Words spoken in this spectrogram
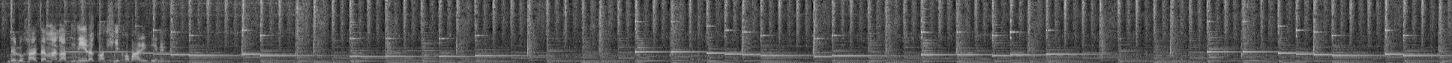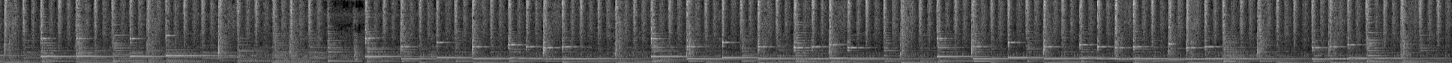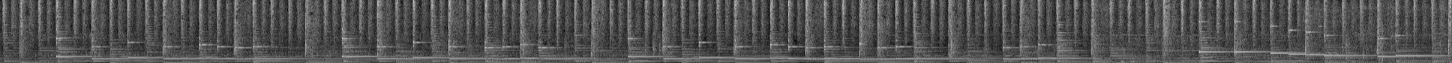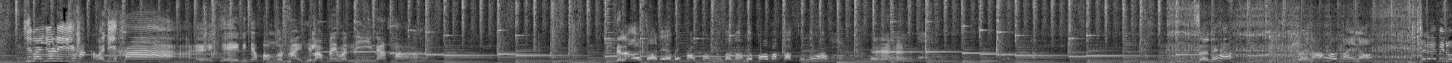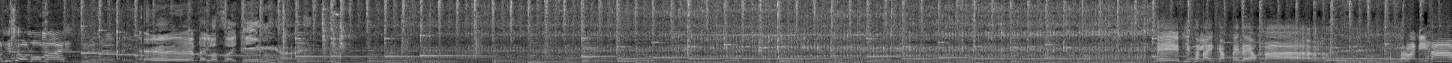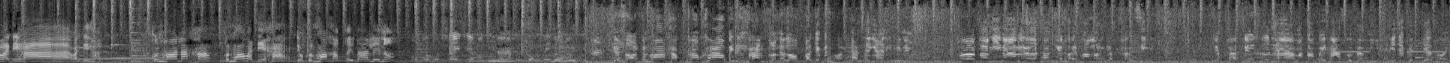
เดี๋ยวลูกค้าจะมารับที่นี่แล้วก็ขี่เข้าบ้านอีกทีหนึ่ง นี่เจ้าของรถใหม่ที่รับในวันนี้นะคะ เดี๋ยวเราเอาจอดแอบไว้ข้างตรงนี้ก่อนเนาะเดี๋ยวพ่อมาขับใช่ไหมคะเออเออเออสวยไหมคะสวยเนาะรถใหม่เนาะไม่ได้ไปดูที่โชว์รูมเลย เออ แต่รถสวยจริงค่ะ พี่สไลด์กลับไปแล้วค่ะ สวัสดีค่ะสวัสดีค่ะสวัสดีค่ะ คุณพ่อนะคะ คุณพ่อสวัสดีค่ะ เดี๋ยวคุณพ่อขับไปบ้านเลยเนาะเดี๋ยวสอนคุณพ่อขับคร่าวๆไปถึงบ้านก่อนนะเราก็จะไปสอนการใช้งานอีกทีนึงพ่อตอนนี้นะเวลาเข้าเกียร์ถอยพ่อลองเหยียบคลัตช์สิเหยียบคลัตช์ดึงขึ้นนะแล้วก็ไปหน้าสุดแบบนี้ อันนี้จะเป็นเกียร์ถอย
